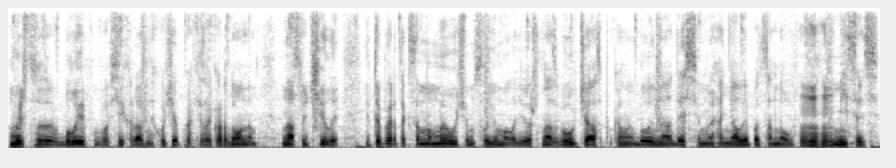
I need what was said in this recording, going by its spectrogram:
Ми ж е, були во всіх різних учебках і за кордоном, нас учили. І тепер так само ми учимо свою молодіж. У нас був час, поки ми були на Одесі, ми ганяли пацанов Угу. місяць,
